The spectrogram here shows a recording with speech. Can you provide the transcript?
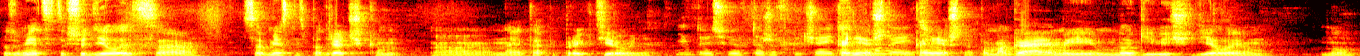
Разумеется, это все делается совместно с подрядчиком э, на этапе проектирования. Ну, то есть вы тоже включаете, Конечно, помогаете. конечно, помогаем и многие вещи делаем, ну,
